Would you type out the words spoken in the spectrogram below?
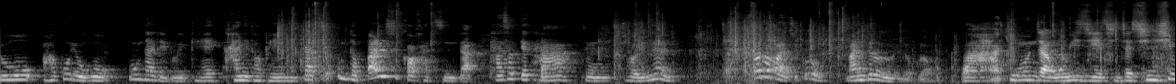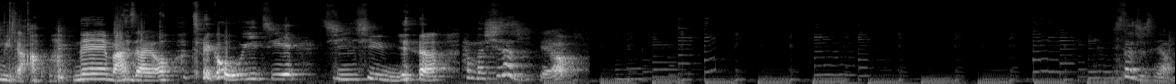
요하고 요거 꽁다리로 이렇게 간이 더 배이니까 조금 더 빠르실 것 같습니다. 다섯 개 다 저희는 썰어가지고 만들어 놓으려고요. 와, 김원장 오이지에 진짜 진심이다. 네, 맞아요. 제가 오이지에 진심입니다. 한번 씻어줄게요. 씻어주세요.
